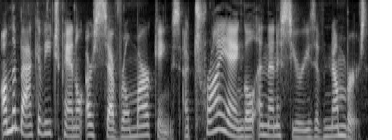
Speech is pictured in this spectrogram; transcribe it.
On the back of each panel are several markings, a triangle, and then a series of numbers.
